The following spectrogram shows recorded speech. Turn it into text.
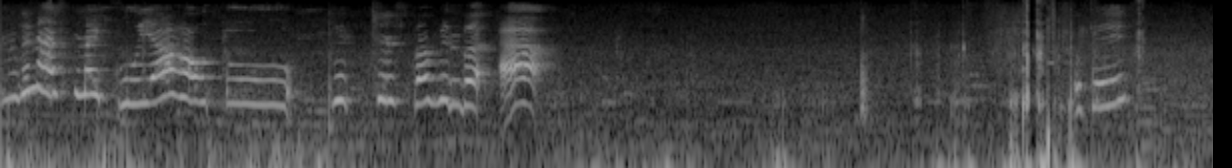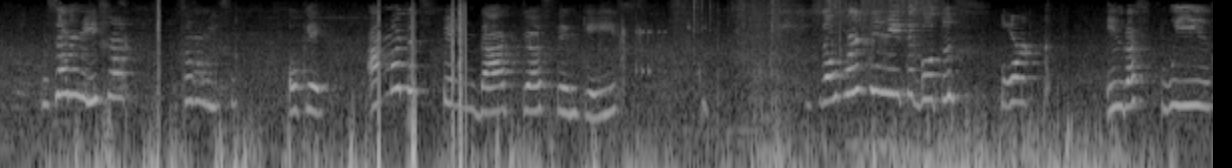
I'm gonna ask my kuya how to picture stuff in the app. Okay? For some reason, some reason. Okay, I'm gonna just ping that just in case. So first you need to go to Stork in the squeeze.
